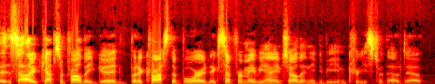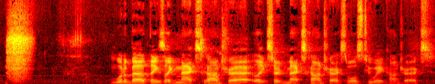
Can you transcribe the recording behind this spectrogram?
uh, salary caps are probably good, but across the board, except for maybe NHL, they need to be increased without doubt. What about things like max Yeah. contract, like certain max contracts as well as two way contracts?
